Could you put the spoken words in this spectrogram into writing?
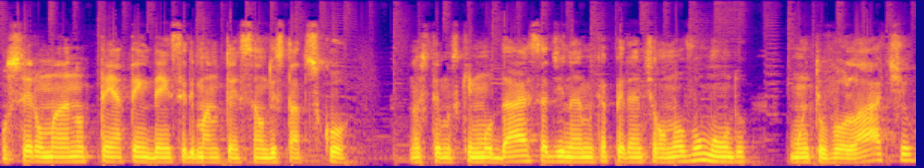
O ser humano tem a tendência de manutenção do status quo. Nós temos que mudar essa dinâmica perante um novo mundo, muito volátil,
